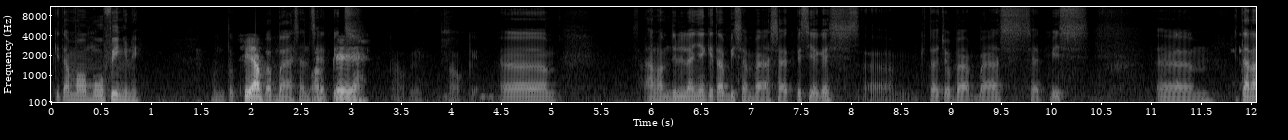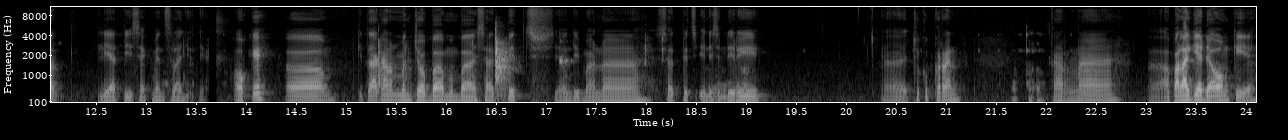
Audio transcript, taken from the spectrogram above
kita mau moving nih untuk Siap. pembahasan set pitch oke oke alhamdulillahnya kita bisa bahas set pitch ya guys Em, kita coba bahas set pitch Em, kita lihat di segmen selanjutnya. Oke, em, kita akan mencoba membahas set pitch yang di mana set pitch ini sendiri eh, cukup keren karena eh, apalagi ada Ongki ya,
